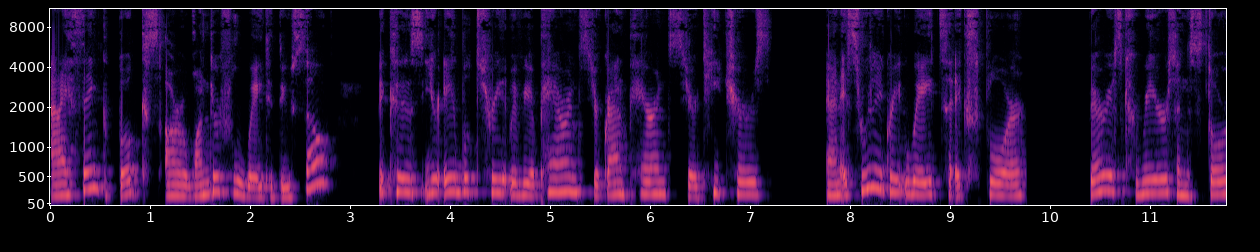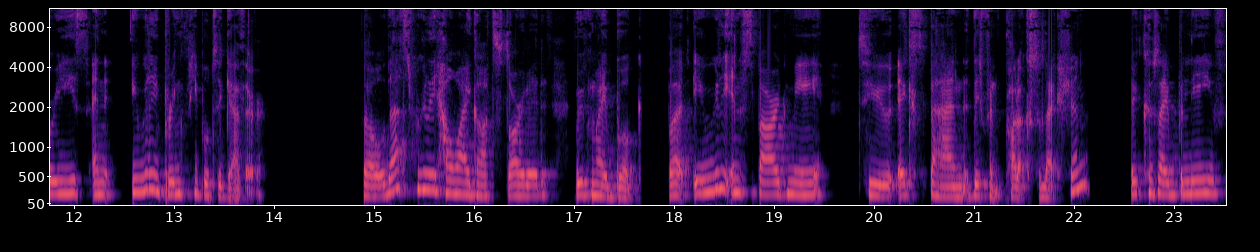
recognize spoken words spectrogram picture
And I think books are a wonderful way to do so because you're able to read it with your parents, your grandparents, your teachers. And it's really a great way to explore various careers and stories, and it really brings people together. So that's really how I got started with my book. But it really inspired me to expand different product selection because I believe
